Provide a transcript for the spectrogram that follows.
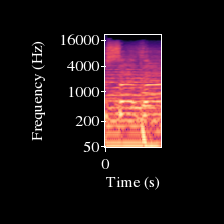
तू सजा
